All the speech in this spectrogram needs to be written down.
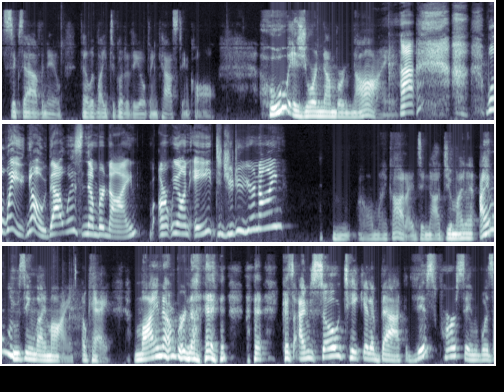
Sixth Avenue that would like to go to the open casting call. Who is your number nine? Uh, well, wait, no, that was number nine. Aren't we on eight? Did you do your nine? Mm, oh my God, I did not do my. I'm losing my mind. Okay. My number nine, because I'm so taken aback. This person was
